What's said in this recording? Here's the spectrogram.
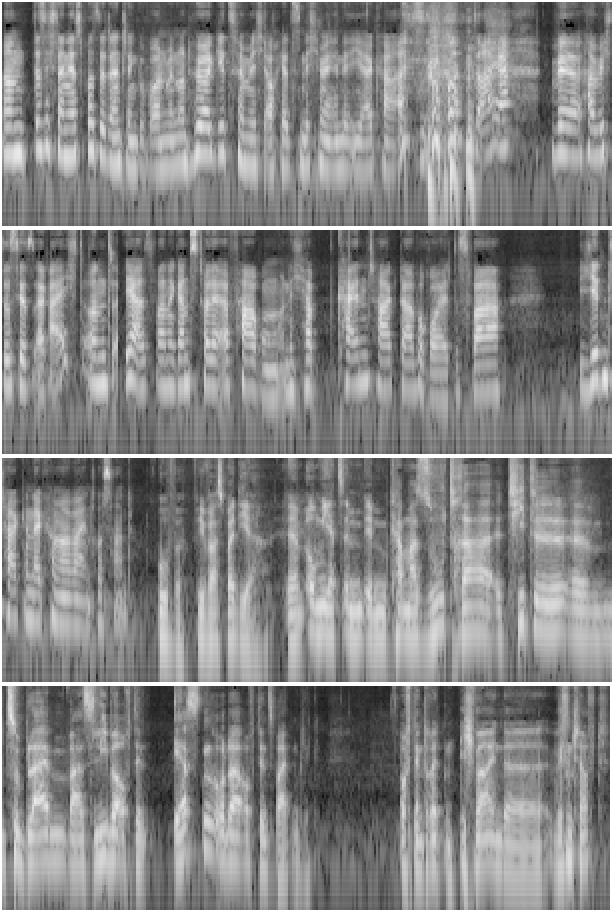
ähm, bis ich dann jetzt Präsidentin geworden bin. Und höher geht's für mich auch jetzt nicht mehr in der IHK. Also von daher habe ich das jetzt erreicht. Und ja, es war eine ganz tolle Erfahrung. Und ich habe keinen Tag da bereut. Es war jeden Tag in der Kammer war interessant. Uwe, wie war es bei dir? Ähm, um jetzt im, im Kamasutra-Titel ähm, zu bleiben, war es lieber auf den ersten oder auf den zweiten Blick? Auf den dritten. Ich war in der Wissenschaft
